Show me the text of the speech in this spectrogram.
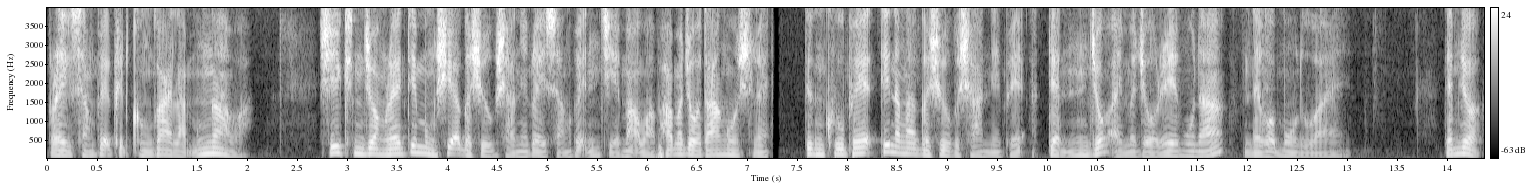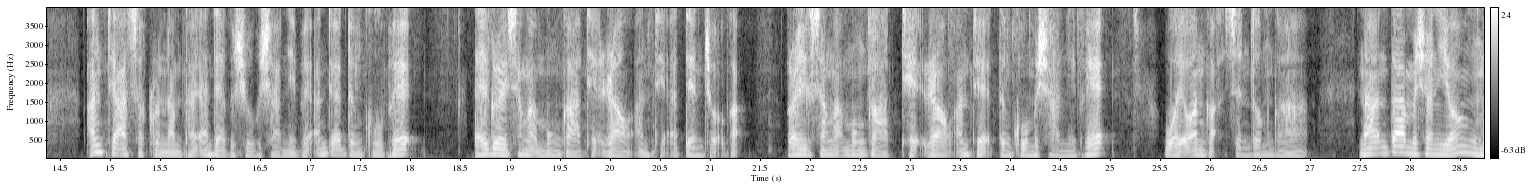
ใครสังเพคิดคงกายละมึงง่าวะชีคินจองเรที่มึงเชื่อกระชูกชานี้ใครสังเพอินเจมาว่าพามาโจตางงช่วย တင်ခုဖဲတိနငါကရှုကရှာနေဖဲအတက်ညိုအိုင်မဂျိုရေငူနာနေကိုမူလူဝိုင်ဒဲမျိုးအန်တဲအစကရနမ်ထိုင်အန်တဲကရှုကရှာနေဖဲအန်တဲတင်ခုဖဲဒဲဂရေဆငါမုန်ကာထဲရောင်အန်တဲအတန်ဂျိုကဂရေဆငါမုန်ကာထဲရောင်အန်တဲတင်ခုမရှာနေဖဲဝိုင်အွန်ကစင်ဒုံကနာန်တာမရှာနေယောင်မ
